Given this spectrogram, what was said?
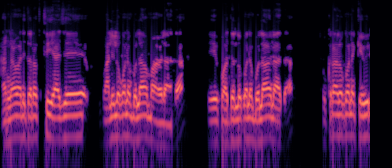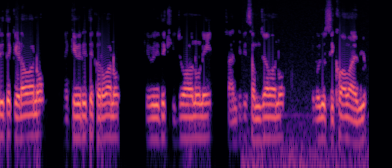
આંગણવાડી તરફથી આજે વાલી લોકોને બોલાવવામાં આવેલા હતા એ ફાધર લોકોને બોલાવેલા હતા છોકરા લોકોને કેવી રીતે કેળવવાનું ને કેવી રીતે કરવાનું કેવી રીતે ખીજવાનું નહીં શાંતિથી સમજાવવાનું એ બધું શીખવામાં આવ્યું.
